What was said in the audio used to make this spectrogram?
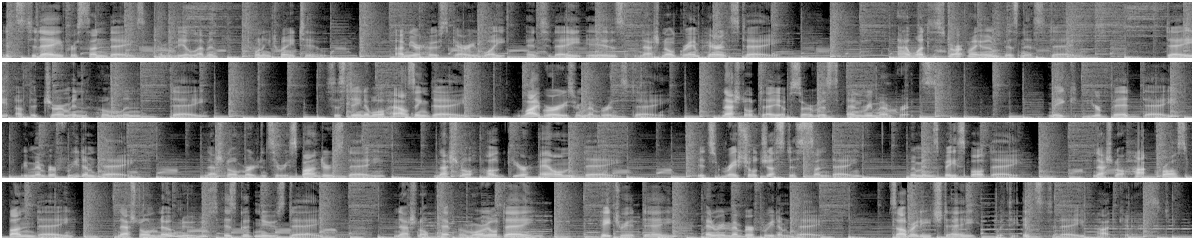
It's today for Sunday, September the 11th, 2022. I'm your host, Gary White, and today is National Grandparents' Day. I want to start my own business day. Day of the German Homeland Day. Sustainable Housing Day. Libraries Remembrance Day. National Day of Service and Remembrance. Make Your Bed Day. Remember Freedom Day. National Emergency Responders Day. National Hug Your Hound Day. It's Racial Justice Sunday. Women's Baseball Day, National Hot Cross Bun Day, National No News is Good News Day, National Pet Memorial Day, Patriot Day, and Remember Freedom Day. Celebrate each day with the It's Today podcast.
